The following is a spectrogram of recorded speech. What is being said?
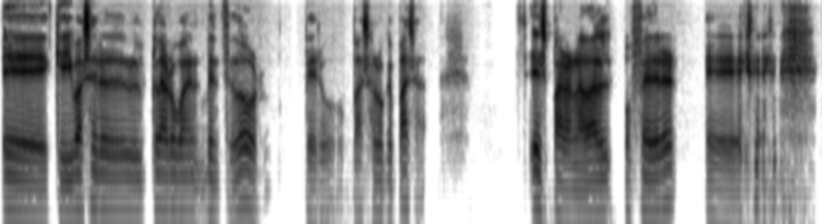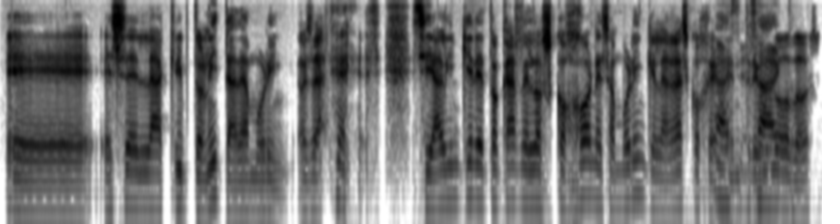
eh, que iba a ser el claro vencedor, pero pasa lo que pasa, es para Nadal o Federer. Eh, eh, es la kriptonita de Amorín. O sea, si alguien quiere tocarle los cojones a Amorín, que le haga escoger Ah, sí, entre uno o exacto. dos.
